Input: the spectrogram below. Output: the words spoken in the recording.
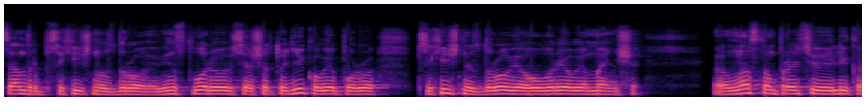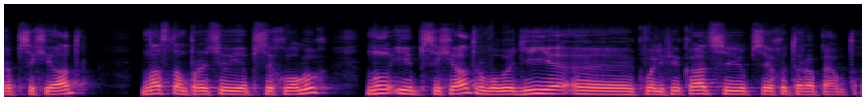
центр психічного здоров'я. Він створювався ще тоді, коли про психічне здоров'я говорили менше. Е, У нас там працює лікар-психіатр, у нас там працює психолог, ну і психіатр володіє е, кваліфікацією психотерапевта.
